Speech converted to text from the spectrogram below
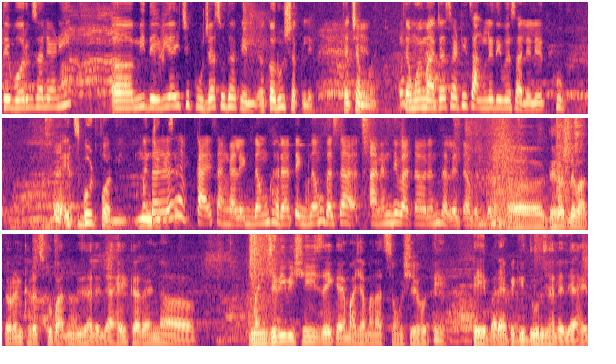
ते वर्क झाले आणि मी देवी आईची पूजासुद्धा केली करू शकले त्याच्यामुळे. त्यामुळे माझ्यासाठी चांगले दिवस आलेले आहेत. खूप इट्स गुड फॉर मी मंजिरीसाठी. काय सांगाल? एकदम घरात एकदम कसं आनंदी वातावरण झालंय त्याबद्दल? अ, घरातलं वातावरण खरंच खूप आनंदी झालेलं आहे कारण अ, मंजिरीविषयी जे काय माझ्या मनात संशय होते ते बऱ्यापैकी दूर झालेले आहेत.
